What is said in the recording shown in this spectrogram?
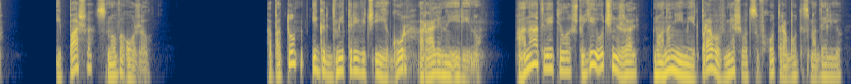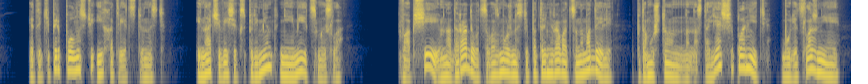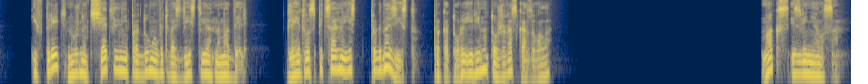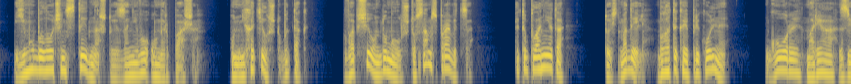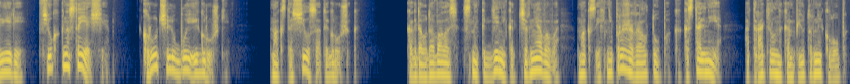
И Паша снова ожил. А потом Игорь Дмитриевич и Егор орали на Ирину. Она ответила, что ей очень жаль, но она не имеет права вмешиваться в ход работы с моделью. Это теперь полностью их ответственность. Иначе весь эксперимент не имеет смысла. Вообще им надо радоваться возможности потренироваться на модели, потому что на настоящей планете будет сложнее. И впредь нужно тщательнее продумывать воздействие на модель. Для этого специально есть прогнозист, про который Ирина тоже рассказывала. Макс извинялся. Ему было очень стыдно, что из-за него умер Паша. Он не хотел, чтобы так. Вообще он думал, что сам справится. Эта планета, то есть модель, была такая прикольная. Горы, моря, звери — все как настоящее. Круче любой игрушки. Макс тащился от игрушек. Когда удавалось сныкать денег от Чернявого, Макс их не прожирал тупо, как остальные, а тратил на компьютерный клуб.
